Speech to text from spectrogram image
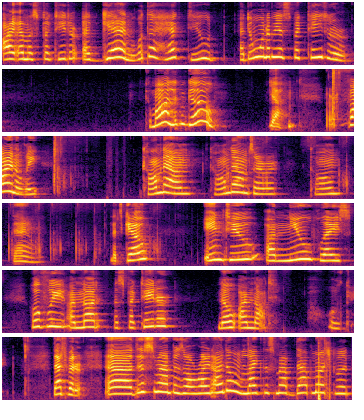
I am a spectator again. What the heck, dude? I don't want to be a spectator. Come on, let me go. Yeah. Alright, finally. Calm down. Calm down, server. Calm down. Let's go into a new place. Hopefully, I'm not a spectator. No, I'm not. Okay. That's better. Uh, this map is alright. I don't like this map that much, but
